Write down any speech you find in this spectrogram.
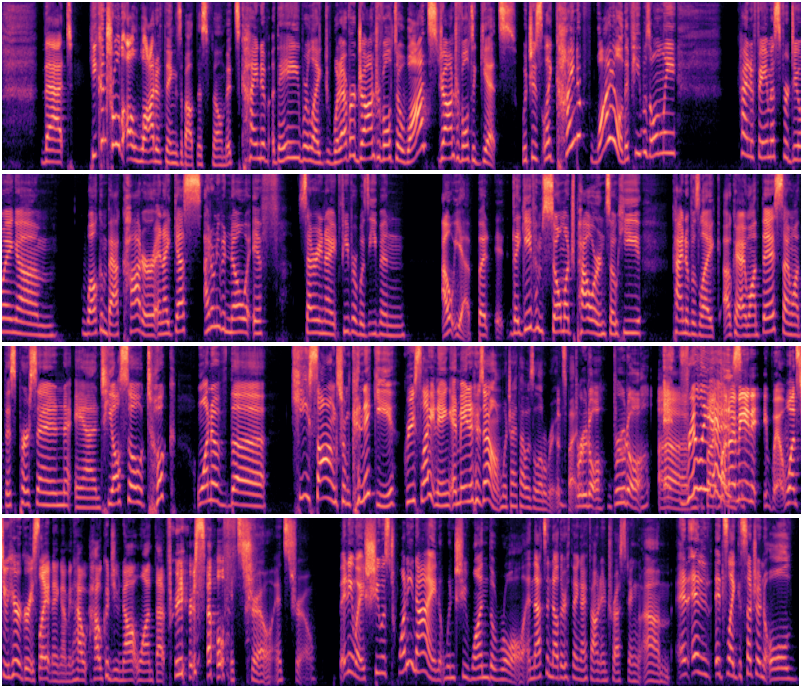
that he controlled a lot of things about this film. It's kind of, they were like, whatever John Travolta wants, John Travolta gets, which is like kind of wild. If he was only kind of famous for doing um, Welcome Back Kotter. And I guess, I don't even know if Saturday Night Fever was even out yet, but it, they gave him so much power. And so he kind of was like, okay, I want this, I want this person. And he also took one of the key songs from Kenickie, Grease Lightning, and made it his own, which I thought was a little rude. It's but brutal, brutal. Um, really but, But I mean, once you hear Grease Lightning, I mean, how how could you not want that for yourself? It's true. It's true. But anyway, she was 29 when she won the role, and that's another thing I found interesting. Um, and and it's like such an old,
